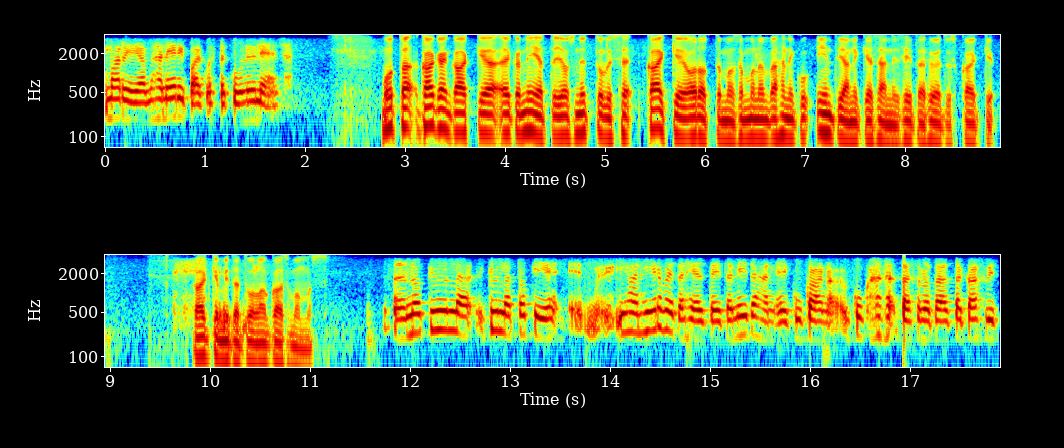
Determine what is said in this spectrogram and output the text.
marjoja vähän eri paikoista kuin yleensä. Mutta kaiken kaikkiaan, eikö niin, että jos nyt tulisi se kaikkeen odottama semmoinen vähän niin kuin intiaanikesä, niin siitä hyötyisi kaikki, kaikki, mitä tuolla on kasvamassa? No kyllä, kyllä toki ihan hirveitä helteitä, niitähän ei kukaan, kukaan tai sanotaan, että kasvit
